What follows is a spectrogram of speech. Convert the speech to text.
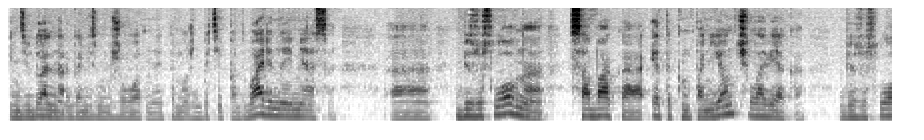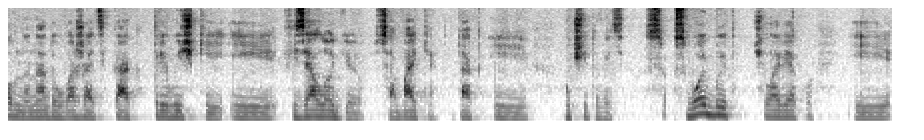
индивидуальным организмом животного, это может быть и подваренное мясо. Э, безусловно, собака – это компаньон человека. Безусловно, надо уважать как привычки и физиологию собаки, так и учитывать свой быт человеку. И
